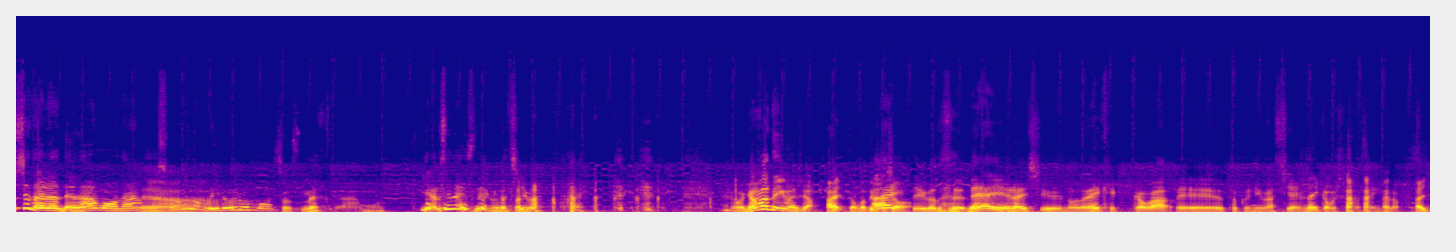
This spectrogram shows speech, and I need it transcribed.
しちゃダメなんだよなもうな。もうそういうのもいろいろもうそうですね。やるせないですねこのチーム。は。はい頑張っていきましょう。はい頑張っていきましょう、はい、ということでね来週のね結果は、えー特には試合ないかもしれませんけど。はい。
